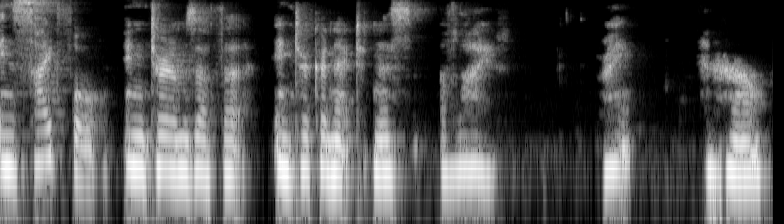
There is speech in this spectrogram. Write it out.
insightful in terms of the interconnectedness of life right? And how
